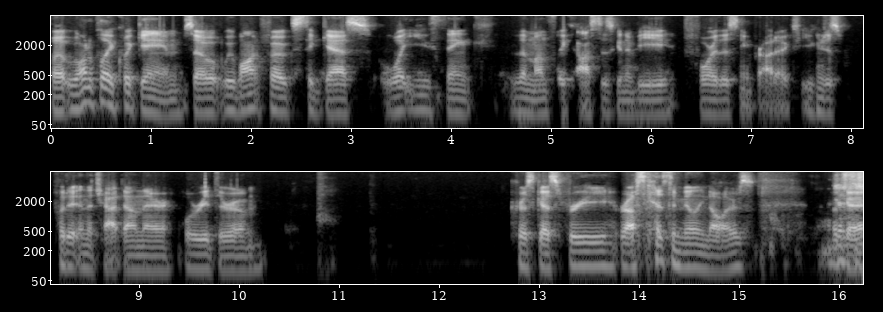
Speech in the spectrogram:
But we want to play a quick game. So we want folks to guess what you think the monthly cost is going to be for this new product. You can just put it in the chat down there. We'll read through them Chris gets free. Ross gets a million dollars. Okay.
